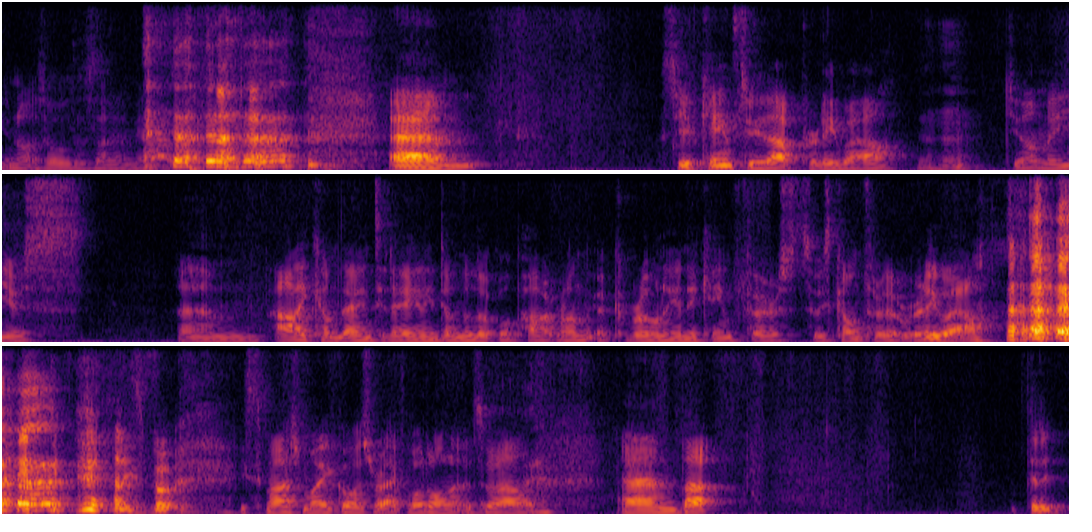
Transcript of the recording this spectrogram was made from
you're not as old as I am yet. um, so you've came through that pretty well. hmm Do you know what I mean? You're. Um, Ali come down today and he done the local park run at Cabroni and he came first, so he's gone through it really well. and he's he smashed Michael's record on it as well. Um, but did it?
